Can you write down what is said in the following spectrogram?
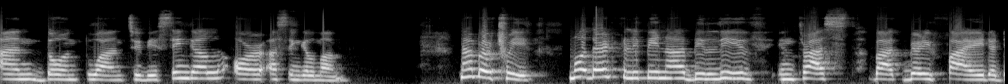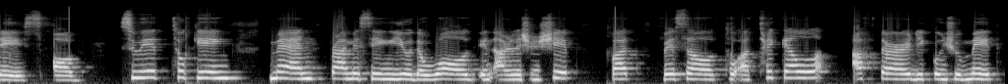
and don't want to be single or a single mom. Number three, Modern Filipina believe in trust but verify the days of sweet-talking men promising you the world in a relationship but vessel to a trickle after they consummate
